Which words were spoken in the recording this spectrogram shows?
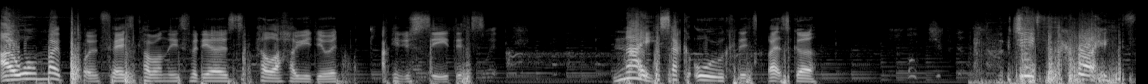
I won't mind putting face cam on these videos. Hello, how you doing? I can just see this. Nice! I can, oh, look at this. Let's go. Jesus Christ!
